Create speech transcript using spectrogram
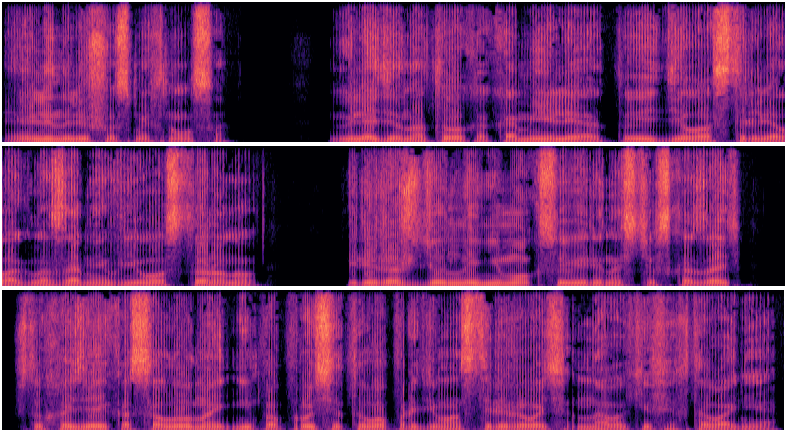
Эллен лишь усмехнулся. Глядя на то, как Амелия то и дело стреляла глазами в его сторону, перерожденный не мог с уверенностью сказать, что хозяйка салона не попросит его продемонстрировать навыки фехтования.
